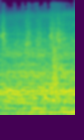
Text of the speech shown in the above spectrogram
Yeah.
